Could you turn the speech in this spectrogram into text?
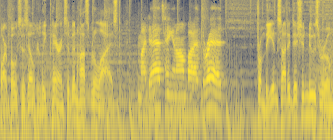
Barbosa's elderly parents have been hospitalized. My dad's hanging on by a thread. From the Inside Edition newsroom,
